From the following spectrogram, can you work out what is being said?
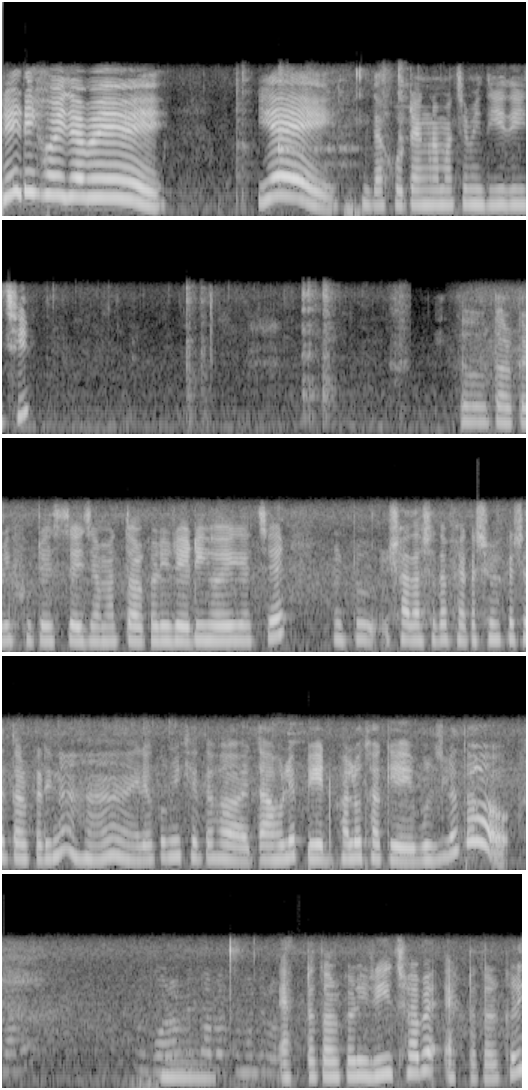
রেডি হয়ে যাবে। ইয়ে দেখো ট্যাংরা মাছ আমি দিয়ে দিয়েছি। তো তরকারি ফুটে এসছে। এই যে আমার তরকারি রেডি হয়ে গেছে। একটু সাদা সাদা ফ্যাকাশে ফ্যাকাশে তরকারি না? হ্যাঁ এরকমই খেতে হয়। তাহলে পেট ভালো থাকে, বুঝলে তো? একটা তরকারি রিচ হবে, একটা তরকারি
